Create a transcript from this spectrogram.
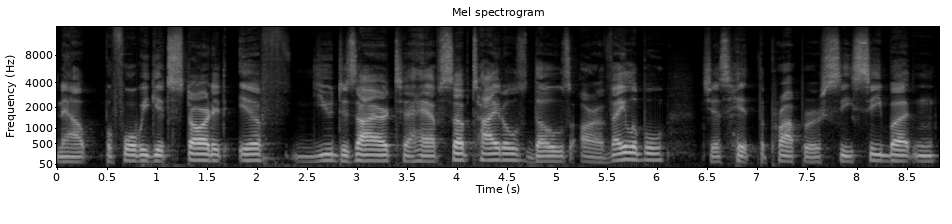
Now, before we get started, if you desire to have subtitles, those are available. Just hit the proper CC button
